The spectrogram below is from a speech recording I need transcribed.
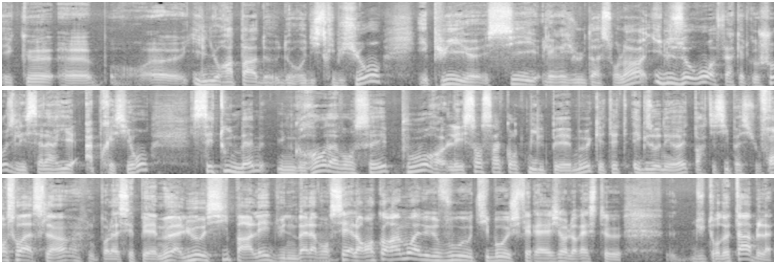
et que euh, euh, il n'y aura pas de, redistribution, et puis euh, si les résultats sont là, ils auront à faire quelque chose. Les salariés apprécieront. C'est tout de même une grande avancée pour les 150 000 PME qui étaient exonérés de participation. François Asselin, pour la CPME, a lui aussi parlé d'une belle avancée. Alors encore un mot avec vous, Thibault, et je fais réagir le reste du tour de table.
